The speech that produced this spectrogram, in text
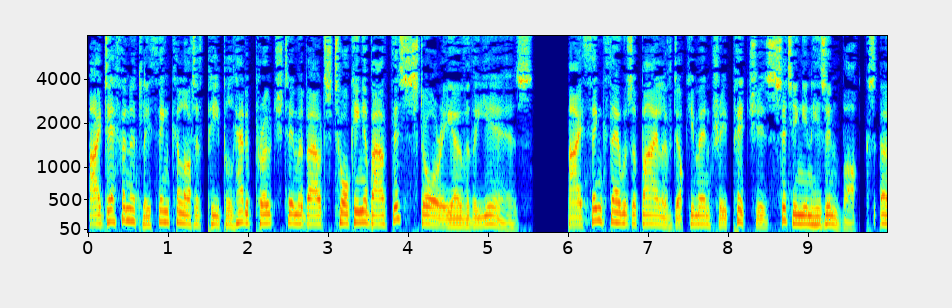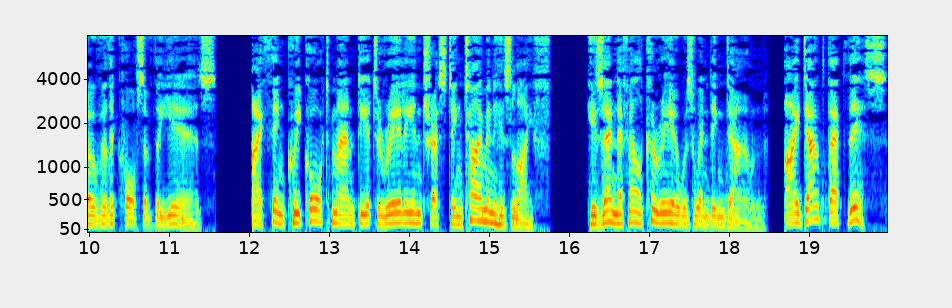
I definitely think a lot of people had approached him about talking about this story over the years. I think there was a pile of documentary pitches sitting in his inbox over the course of the years. I think we caught Manti at a really interesting time in his life. His NFL career was winding down. I doubt that this,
